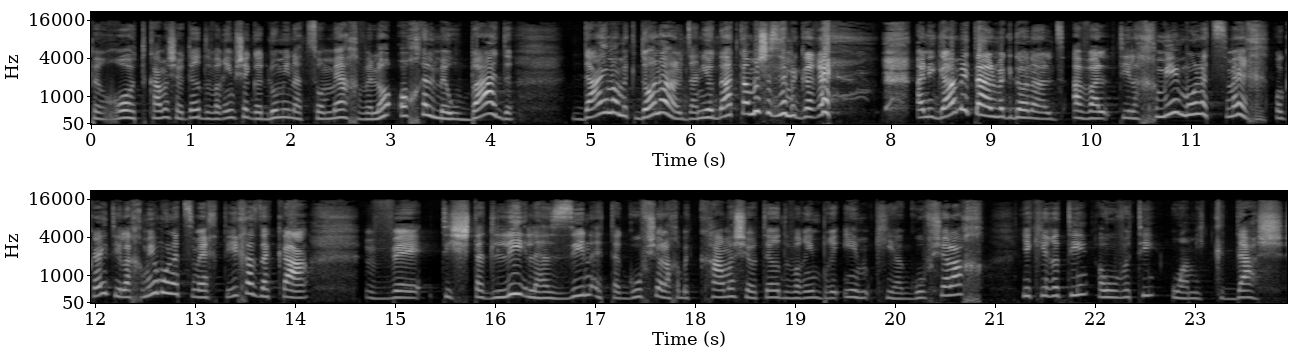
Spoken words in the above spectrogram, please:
פירות, כמה שיותר דברים שגדלו מן הצומח, ולא אוכל מעובד. די עם המקדונלדס, אני יודעת כמה שזה מגרה. אני גם מתה על מקדונלדס, אבל תילחמי מול עצמך, אוקיי? תילחמי מול עצמך, תהיי חזקה. ותשתדלי להזין את הגוף שלך בכמה שיותר דברים בריאים, כי הגוף שלך, יקירתי, אהובתי, הוא המקדש.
